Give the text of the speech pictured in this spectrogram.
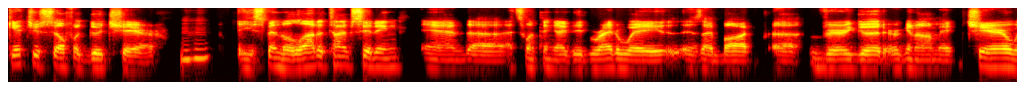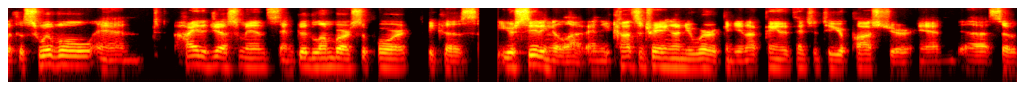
Get yourself a good chair. Mm-hmm. You spend a lot of time sitting and uh, that's one thing I did right away is I bought a very good ergonomic chair with a swivel and height adjustments and good lumbar support because you're sitting a lot and you're concentrating on your work and you're not paying attention to your posture. And uh, so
